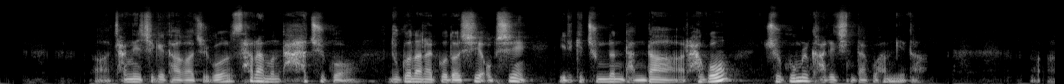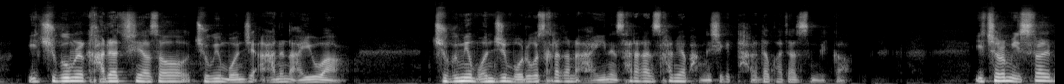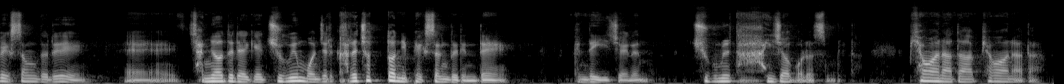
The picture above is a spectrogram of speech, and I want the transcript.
어, 장례식에 가가지고 사람은 다 죽어 누구나 할 것 없이 이렇게 죽는단다라고 죽음을 가르친다고 합니다. 이 죽음을 가르쳐서 죽음이 뭔지 아는 아이와 죽음이 뭔지 모르고 살아가는 아이는 살아가는 삶의 방식이 다르다고 하지 않습니까? 이처럼 이스라엘 백성들이 자녀들에게 죽음이 뭔지를 가르쳤던 이 백성들인데, 근데 이제는 죽음을 다 잊어버렸습니다. 평안하다, 평안하다.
